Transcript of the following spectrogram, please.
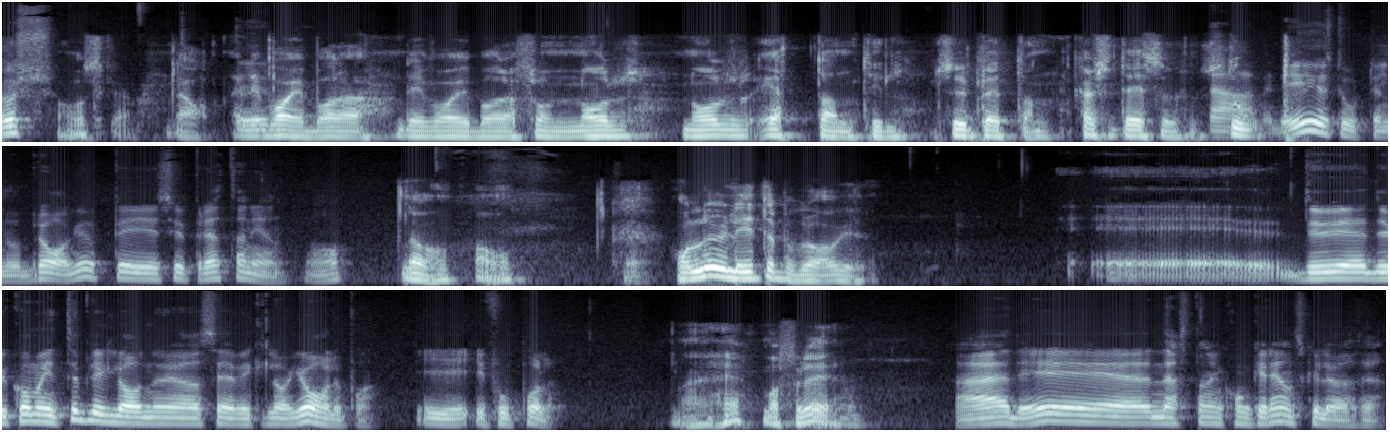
Usch. Oskar. Ja, det var ju bara, det var ju bara från norr, norrettan till superettan. Kanske inte är så stort. men det är ju stort ändå. Brage upp i Superettan igen. Ja. Ja, ja. Håller du lite på Brage? Eh, du, du kommer inte bli glad när jag säger vilket lag jag håller på i, i fotboll. Nej, varför det? Nej, det är nästan en konkurrent skulle jag säga.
